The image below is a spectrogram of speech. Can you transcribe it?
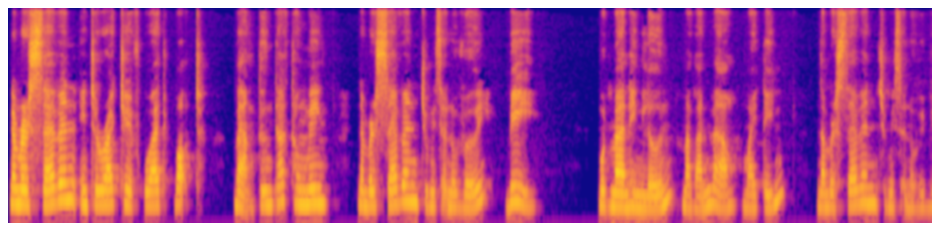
Number seven, interactive whiteboard, bảng tương tác thông minh. Number seven, chúng mình sẽ nói với B, một màn hình lớn mà gắn vào máy tính. Number seven, chúng mình sẽ nói với B.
